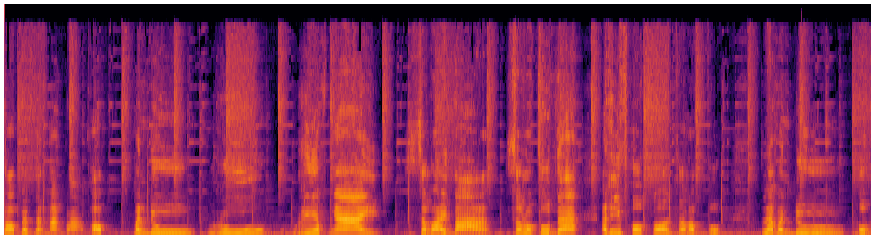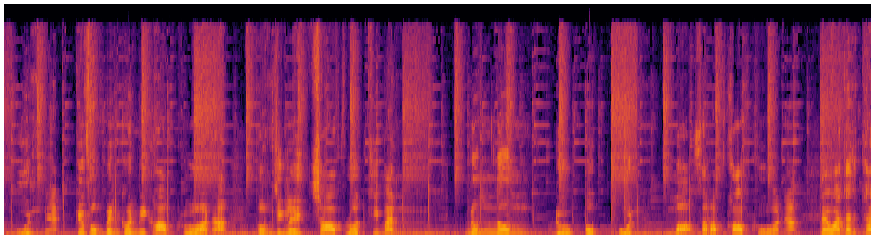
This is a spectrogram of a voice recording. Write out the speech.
ชอบแบบนั้นมากกว่า เพราะมันดูหรูเรียบง่าย สบายตาสำหรับผมนะ อันนี้พอกก่อนสำหรับผม แล้วมันดูอบอุ่นเนี่ยคือผมเป็นคนมีครอบครัวเนาะผมจึงเลยชอบรถที่มันนุ่มๆ ดูอบอุ่น เหมาะสำหรับครอบครัวนะ แต่ว่าถ้าใคร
